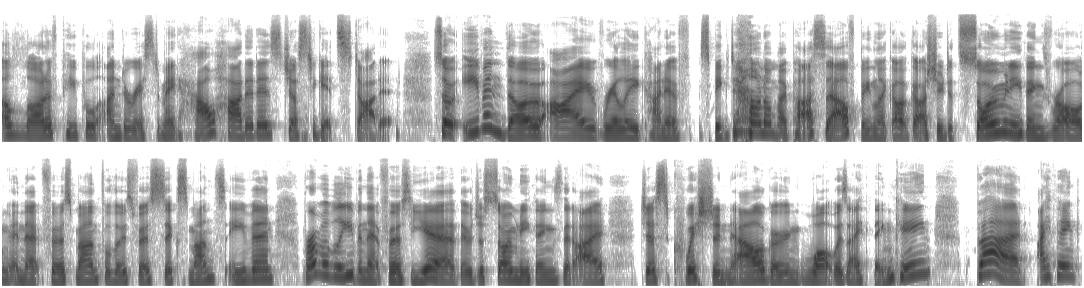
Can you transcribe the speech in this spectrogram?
a lot of people underestimate how hard it is just to get started. So even though I really kind of speak down on my past self, being like, oh gosh, you did so many things wrong in that first month or those first six months, even probably even that first year, there were just so many things that I just question now, going, what was I thinking? But I think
